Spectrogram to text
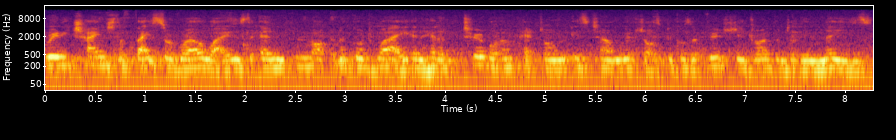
really changed the face of railways and not in a good way and had a terrible impact on East Town workshops because it virtually drove them to their knees.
